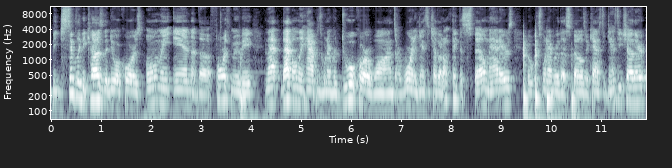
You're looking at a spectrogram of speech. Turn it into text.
be, simply because of the dual cores only in the fourth movie, and that that only happens whenever dual core wands are warring against each other. I don't think the spell matters, but it's whenever the spells are cast against each other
